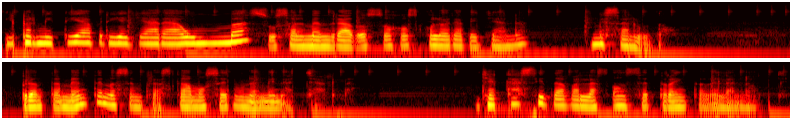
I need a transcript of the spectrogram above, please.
y permitía brillar aún más sus almendrados ojos color avellana, me saludó. Prontamente nos enfrascamos en una amena charla. Ya casi daba las 11.30 de la noche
